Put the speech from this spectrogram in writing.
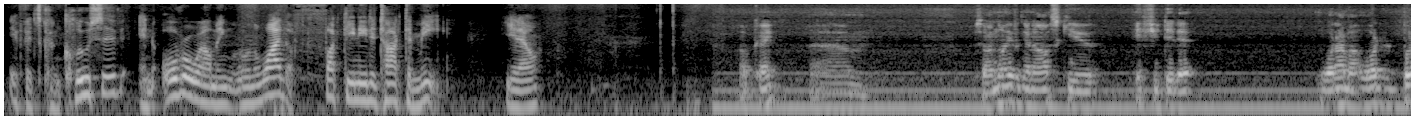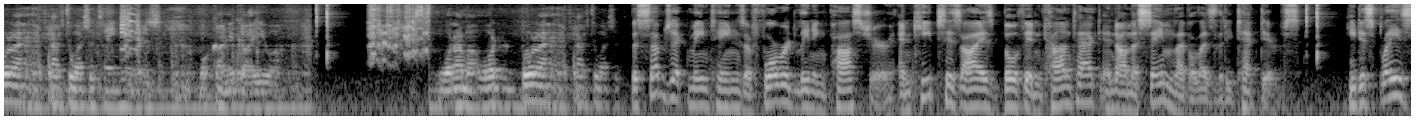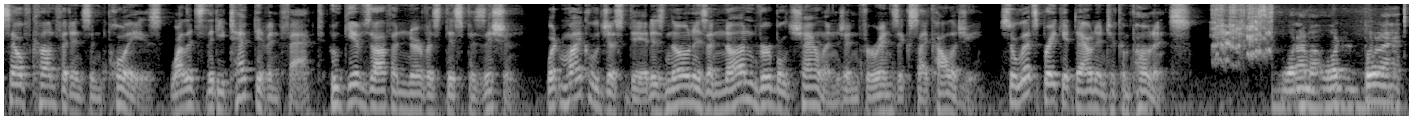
If it's conclusive and overwhelming, well, then why the fuck do you need to talk to me? You know? Okay. Um, so I'm not even going to ask you if you did it. What I'm what what I have to ascertain here is what kind of guy you are. What I'm what what I have to ascertain. The subject maintains a forward leaning posture and keeps his eyes both in contact and on the same level as the detective's. He displays self confidence and poise, while it's the detective, in fact, who gives off a nervous disposition. What Michael just did is known as a nonverbal challenge in forensic psychology. So let's break it down into components. What am I'm what what I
